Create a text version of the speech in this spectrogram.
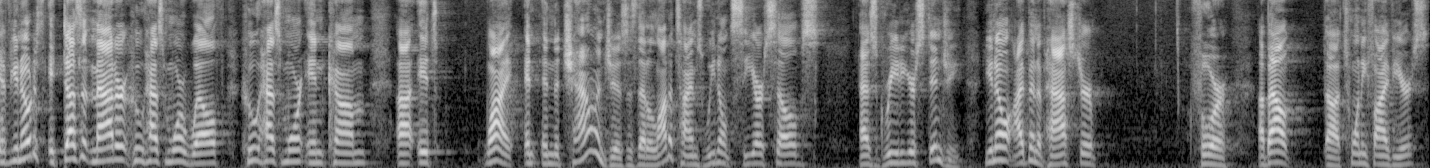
have you noticed it doesn't matter who has more wealth, who has more income. Uh, it's why? And, and the challenge is, is that a lot of times we don't see ourselves as greedy or stingy. You know, I've been a pastor for about uh, 25 years,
